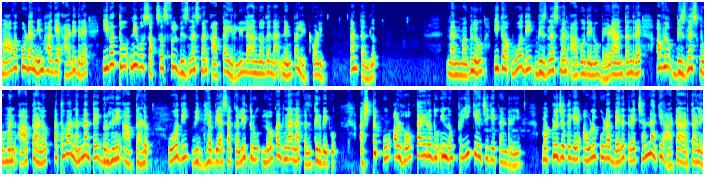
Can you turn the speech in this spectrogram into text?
ಮಾವ ಕೂಡ ನಿಮ್ಮ ಹಾಗೆ ಆಡಿದರೆ ಇವತ್ತು ನೀವು ಸಕ್ಸಸ್ಫುಲ್ ಬಿಸ್ನೆಸ್ ಮ್ಯಾನ್ ಆಗ್ತಾ ಇರಲಿಲ್ಲ ಅನ್ನೋದನ್ನು ನೆನಪಲ್ಲಿಟ್ಕೊಳ್ಳಿ ಅಂತಂದ್ಲು. ನನ್ನ ಮಗಳು ಈಗ ಓದಿ ಬಿಸ್ನೆಸ್ ಮ್ಯಾನ್ ಆಗೋದೇನು ಬೇಡ ಅಂತಂದರೆ ಅವಳು ಬಿಸ್ನೆಸ್ ವುಮನ್ ಆಗ್ತಾಳು ಅಥವಾ ನನ್ನಂತೆ ಗೃಹಿಣಿ ಆಗ್ತಾಳು? ಓದಿ ವಿದ್ಯಾಭ್ಯಾಸ ಕಲಿತರೂ ಲೋಕಜ್ಞಾನ ಕಲ್ತಿರಬೇಕು. ಅಷ್ಟಕ್ಕೂ ಅವಳು ಹೋಗ್ತಾ ಇರೋದು ಇನ್ನು ಪ್ರೀ ಕೆ ಜಿಗೆ ಕಣ್ರಿ. ಮಕ್ಕಳ ಜೊತೆಗೆ ಅವಳು ಕೂಡ ಬೆರೆತ್ರೆ ಚೆನ್ನಾಗಿ ಆಟ ಆಡ್ತಾಳೆ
